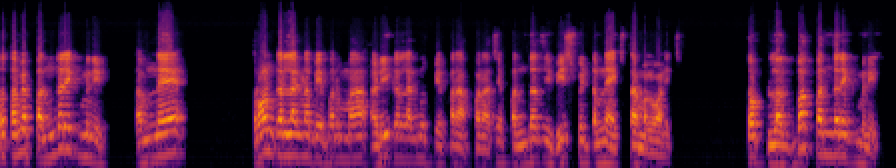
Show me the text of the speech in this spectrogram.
તો તમે પંદર એક મિનિટ તમને ત્રણ કલાકના પેપરમાં અઢી કલાકનું પેપર આપવાના છે. પંદરથી વીસ મિનિટ તમને એક્સ્ટ્રા મળવાની છે. તો લગભગ પંદર એક મિનિટ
